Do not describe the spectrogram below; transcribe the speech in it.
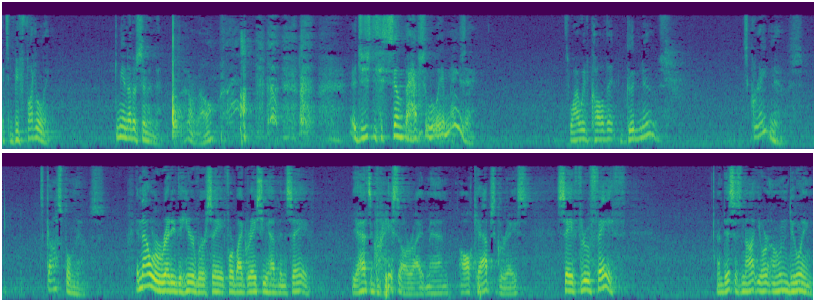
It's befuddling. Give me another synonym. I don't know. it just is some absolutely amazing. That's why we've called it good news. It's great news. It's gospel news. And now we're ready to hear verse 8 For by grace you have been saved. Yeah, it's grace, all right, man. All caps grace. Saved through faith. And this is not your own doing.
